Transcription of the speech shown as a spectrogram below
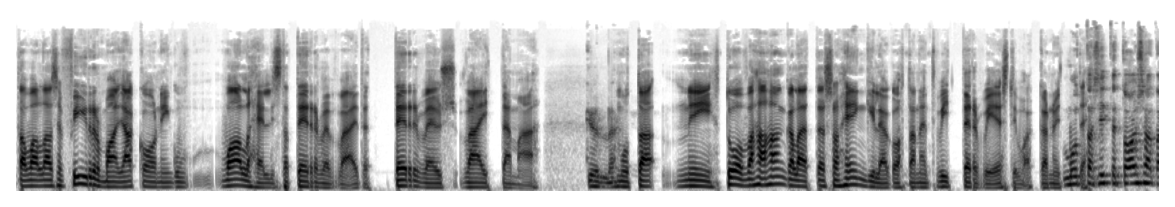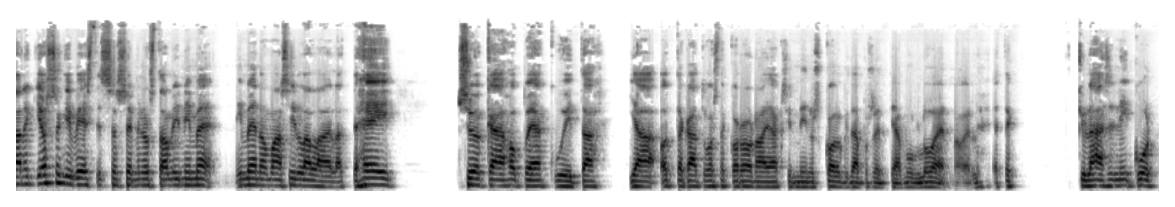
tavallaan se firma jakoo niin kuin valheellista terveväite, terveysväittämää. Kyllä. Mutta niin, tuo on vähän hankala, että jos on henkilökohtainen Twitter-viesti vaikka nyt. Mutta sitten toisaalta ainakin jossakin viestissä se minusta oli nime, nimenomaan sillä lailla, että hei, syökää hopeakuita ja ottakaa tuosta korona-ajaksi miinus 30 prosenttia mun luennoille. Että kyllähän se niin kuin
